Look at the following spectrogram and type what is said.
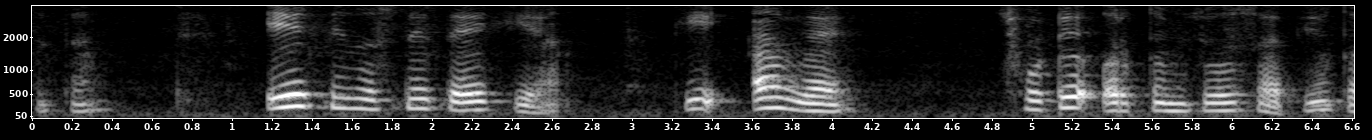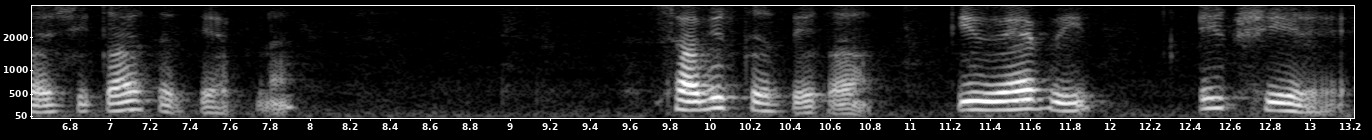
से था। एक दिन उसने तय किया कि अब वह छोटे और कमज़ोर साथियों का शिकार करके अपना साबित कर देगा कि वह भी एक शेर है।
